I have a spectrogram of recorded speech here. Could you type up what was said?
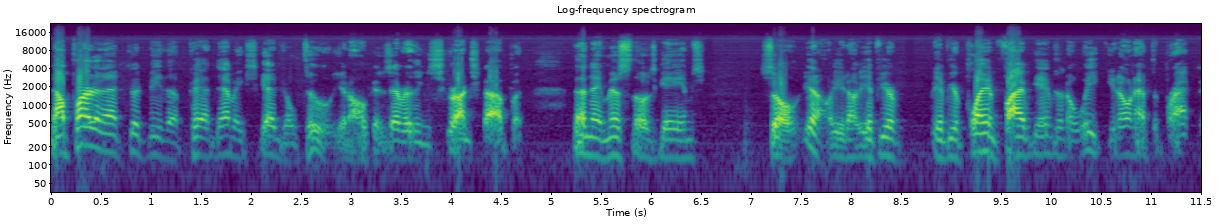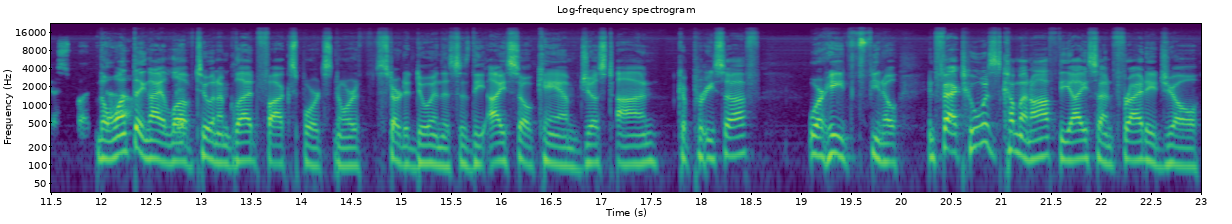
Now, part of that could be the pandemic schedule too, you know, because everything's scrunched up, but then they miss those games. So you know, you know, if you're if you're playing five games in a week, you don't have to practice. But The uh, one thing I love too, and I'm glad Fox Sports North started doing this, is the ISO cam just on Kaprizov, where he, you know, in fact, who was coming off the ice on Friday, Joe,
